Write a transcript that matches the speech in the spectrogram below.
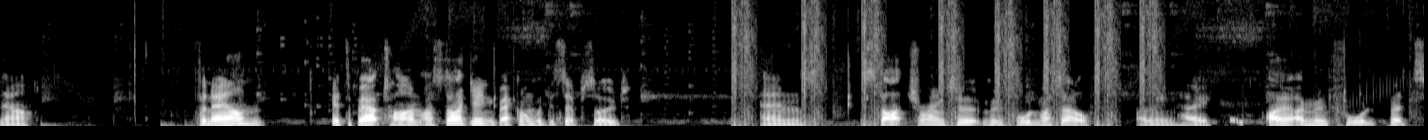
Now, for now, it's about time I start getting back on with this episode and start trying to move forward myself. I mean, hey, I, I moved forward, but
